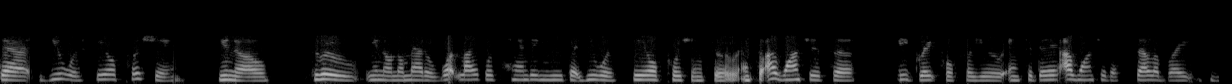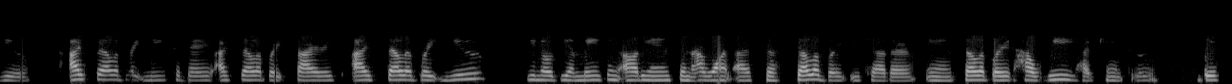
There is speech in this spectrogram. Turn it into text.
that you were still pushing, you know, through, you know, no matter what life was handing you, that you were still pushing through. And so I want you to be grateful for you. And today I want you to celebrate you. I celebrate me today. I celebrate Cyrus. I celebrate you, you know, the amazing audience, and I want us to celebrate each other and celebrate how we have came through this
